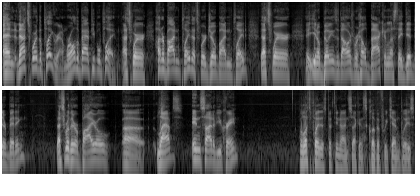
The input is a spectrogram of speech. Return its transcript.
And that's where the playground, where all the bad people play. That's where Hunter Biden played. That's where Joe Biden played. That's where you know billions of dollars were held back unless they did their bidding. That's where there are bio uh, labs inside of Ukraine. But let's play this 59 seconds clip, if we can, please,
